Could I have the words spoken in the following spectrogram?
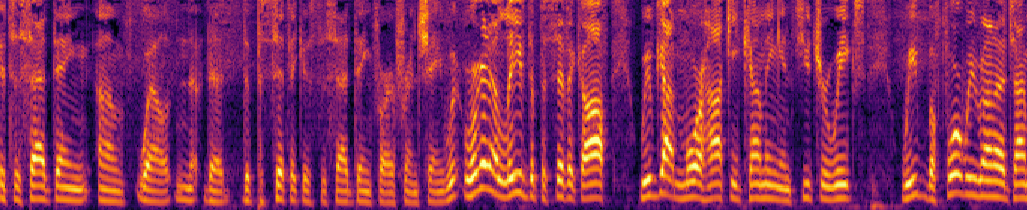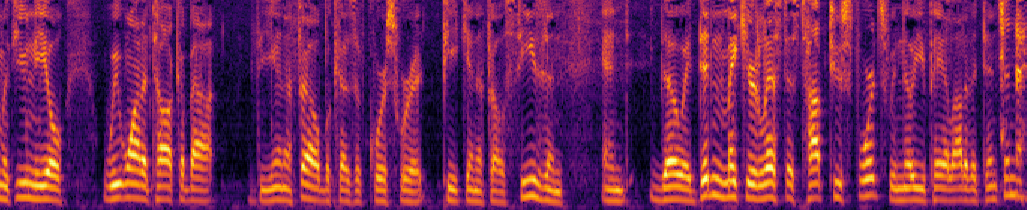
it's a sad thing. Um, well, the the Pacific is the sad thing for our friend Shane. We're, we're going to leave the Pacific off. We've got more hockey coming in future weeks. We before we run out of time with you, Neil, we want to talk about the NFL because, of course, we're at peak NFL season. And though it didn't make your list as top two sports, we know you pay a lot of attention,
